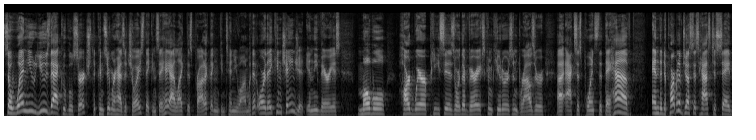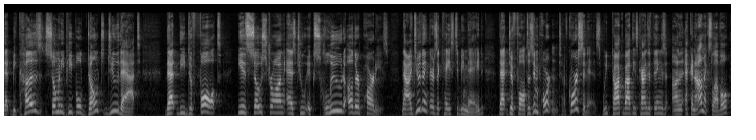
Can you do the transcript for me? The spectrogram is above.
So when you use that Google search, the consumer has a choice. They can say, hey, I like this product. They can continue on with it, or they can change it in the various mobile hardware pieces or the various computers and browser uh, access points that they have. And the Department of Justice has to say that because so many people don't do that, that the default is so strong as to exclude other parties. Now, I do think there's a case to be made that default is important. Of course it is. We talk about these kinds of things on an economics level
